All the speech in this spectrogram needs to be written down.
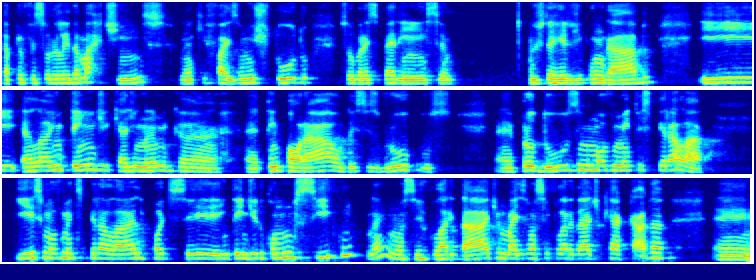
da professora Leida Martins, né, que faz um estudo sobre a experiência dos terreiros de Congado, e ela entende que a dinâmica é, temporal desses grupos é, produzem um movimento espiralar. E esse movimento espiralar ele pode ser entendido como um ciclo, né, uma circularidade, mas uma circularidade que a cada é,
